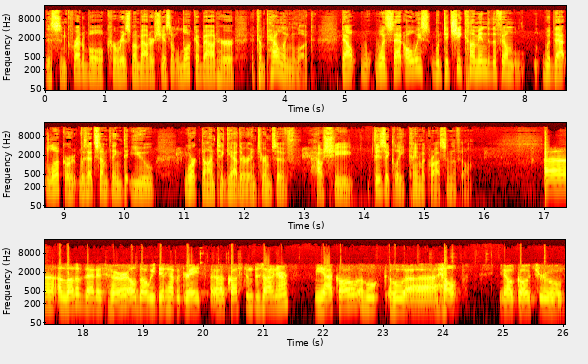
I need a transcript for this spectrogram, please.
this incredible charisma about her, she has a look about her, a compelling look. Now, was that always did she come into the film with that look or was that something that you worked on together in terms of how she physically came across in the film? A lot of that is her although we did have a great uh, costume designer miyako who who uh, helped you know go through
